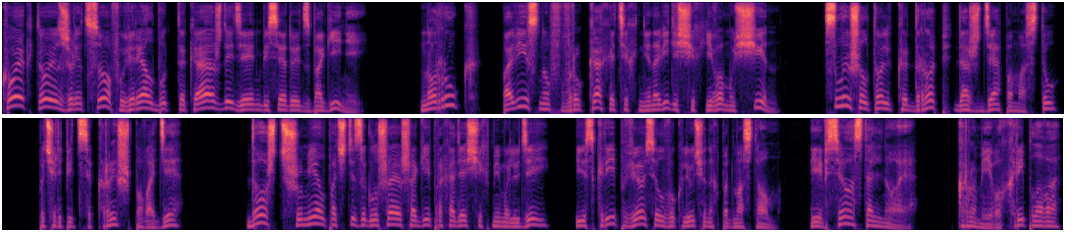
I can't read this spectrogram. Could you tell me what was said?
Кое-кто из жрецов уверял, будто каждый день беседует с богиней, но Рук, повиснув в руках этих ненавидящих его мужчин, слышал только дробь дождя по мосту, по черепице крыш, по воде. Дождь шумел, почти заглушая шаги проходящих мимо людей, и скрип весел в уключенных под мостом, и все остальное, кроме его хриплого,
